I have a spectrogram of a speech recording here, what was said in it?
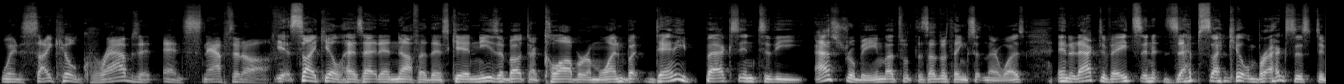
when Cy-Kill grabs it and snaps it off. Yeah, Cy-Kill has had enough of this kid, and he's about to clobber him one, but Danny backs into the astral beam. That's what this other thing sitting there was, and it activates and it zaps Cy-Kill and Braxis to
